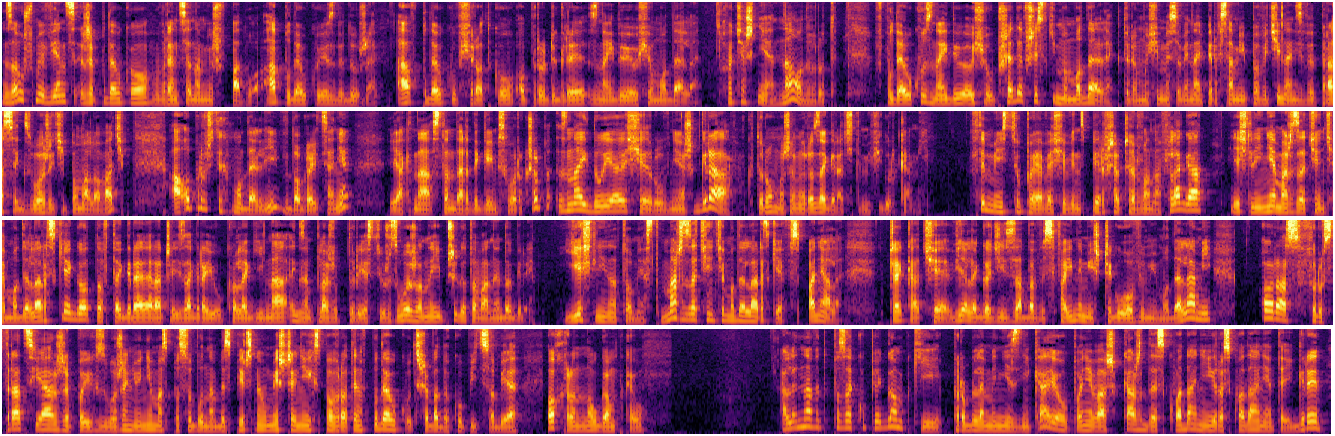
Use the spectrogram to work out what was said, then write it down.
Załóżmy więc, że pudełko w ręce nam już wpadło, a pudełko jest duże, a w pudełku w środku oprócz gry znajdują się modele. Chociaż nie, na odwrót. W pudełku znajdują się przede wszystkim modele, które musimy sobie najpierw sami powycinać z wyprasek, złożyć i pomalować, a oprócz tych modeli, w dobrej cenie, jak na standardy Games Workshop, znajduje się również gra, którą możemy rozegrać tymi figurkami. W tym miejscu pojawia się więc pierwsza czerwona flaga. Jeśli nie masz zacięcia modelarskiego, to w tę grę raczej zagraj u kolegi na egzemplarzu, który jest już złożony i przygotowany do gry. Jeśli natomiast masz zacięcie modelarskie, wspaniale. Czeka cię wiele godzin zabawy z fajnymi, szczegółowymi modelami oraz frustracja, że po ich złożeniu nie ma sposobu na bezpieczne umieszczenie ich z powrotem w pudełku. Trzeba dokupić sobie ochronną gąbkę ale nawet po zakupie gąbki problemy nie znikają, ponieważ każde składanie i rozkładanie tej gry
